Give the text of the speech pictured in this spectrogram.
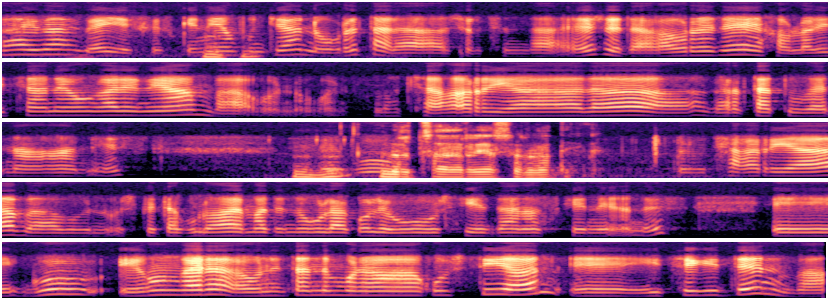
Bai, bai, bai, ez ezkenean funtzean horretara zertzen da, ez? Eta gaur ere, jaularitzan egon garenean, ba, bueno, bueno, lotxagarria da gertatu denan, ez? Lotxagarria zergatik. Lotxagarria, ba, bueno, espetakuloa ematen dugulako lego guztietan azkenean, ez? E, gu egon gara honetan denbora guztian e, hitz egiten ba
